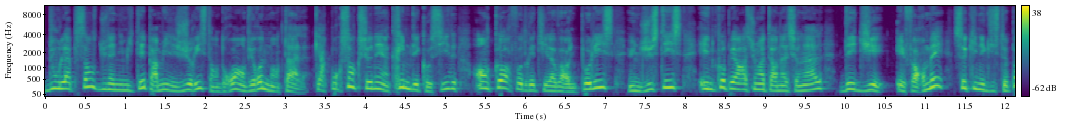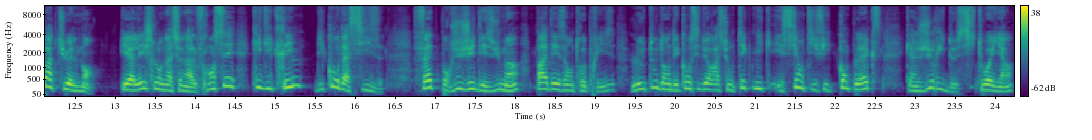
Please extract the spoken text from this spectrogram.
D'où l'absence d'unanimité parmi les juristes en droit environnemental. Car pour sanctionner un crime d'écocide, encore faudrait-il avoir une police, une justice et une coopération internationale dédiée et formée, ce qui n'existe pas actuellement et à l'échelon national français, qui dit crime dit cour d'assises, faite pour juger des humains, pas des entreprises, le tout dans des considérations techniques et scientifiques complexes qu'un jury de citoyens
